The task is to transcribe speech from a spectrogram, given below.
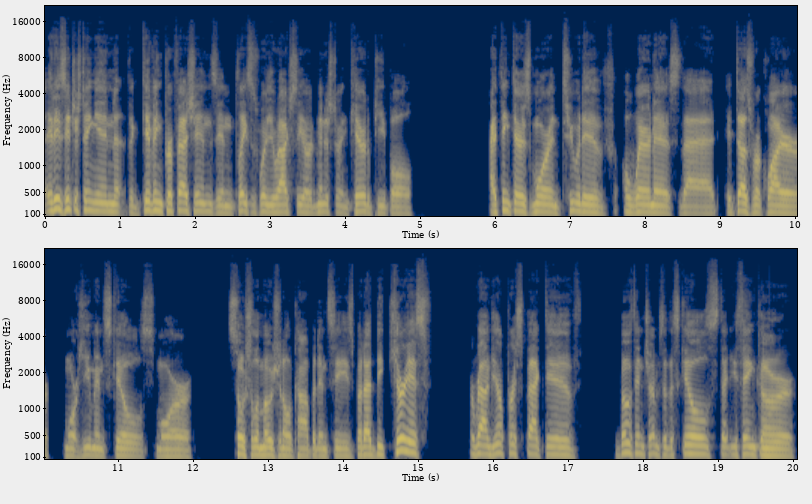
It is interesting in the giving professions, in places where you actually are administering care to people. I think there's more intuitive awareness that it does require more human skills, more social emotional competencies. But I'd be curious around your perspective, both in terms of the skills that you think are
